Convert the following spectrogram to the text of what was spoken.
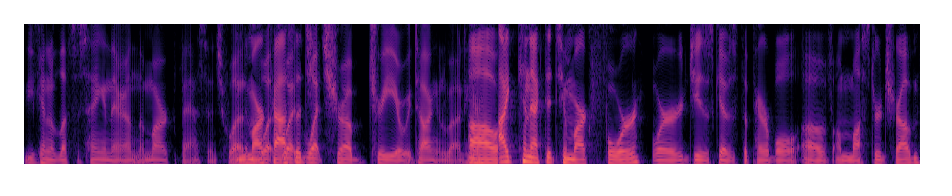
You kind of left us hanging there on the Mark passage. What The Mark what- what- passage? What, shrub tree are we talking about here? Oh, I connect it to Mark 4, where Jesus gives the parable of a mustard shrub,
